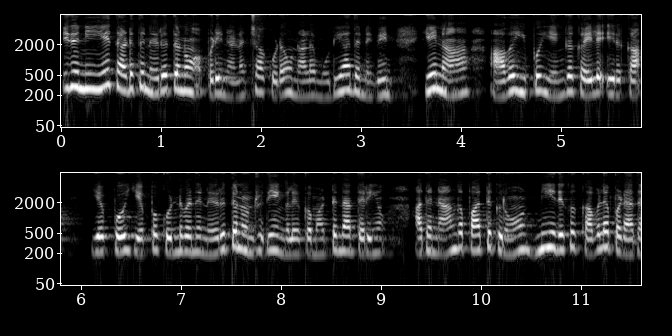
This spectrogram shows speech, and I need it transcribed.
இதை நீ ஏன் தடுத்து நிறுத்தணும்? அப்படின்னு நினச்சா கூட உன்னால் முடியாத நிவின். ஏன்னா அவ இப்போ எங்கள் கையில் இருக்கா? எப்போ எப்போ கொண்டு வந்து நிறுத்தணுன்றது எங்களுக்கு மட்டும்தான் தெரியும். அதை நாங்கள் பார்த்துக்குறோம் நீ எதுக்கு கவலைப்படாத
